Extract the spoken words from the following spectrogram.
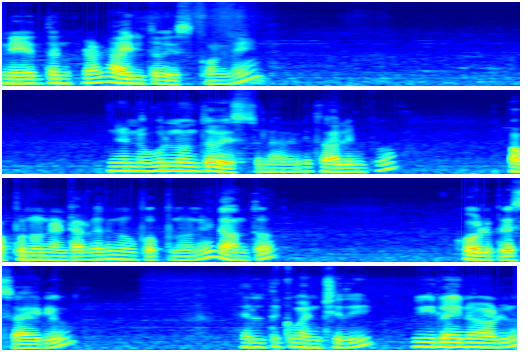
నెయ్యి అనుకున్నాడు ఆయిల్తో వేసుకోండి. నేను నువ్వుల నూనెతో వేస్తున్నానండి తాలింపు. పప్పు నూనె అంటారు కదా నువ్వు పప్పు నూనె దాంతో కోల్డ్ ప్రెస్ ఆయిల్ హెల్త్కి మంచిది. వీలైన వాళ్ళు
